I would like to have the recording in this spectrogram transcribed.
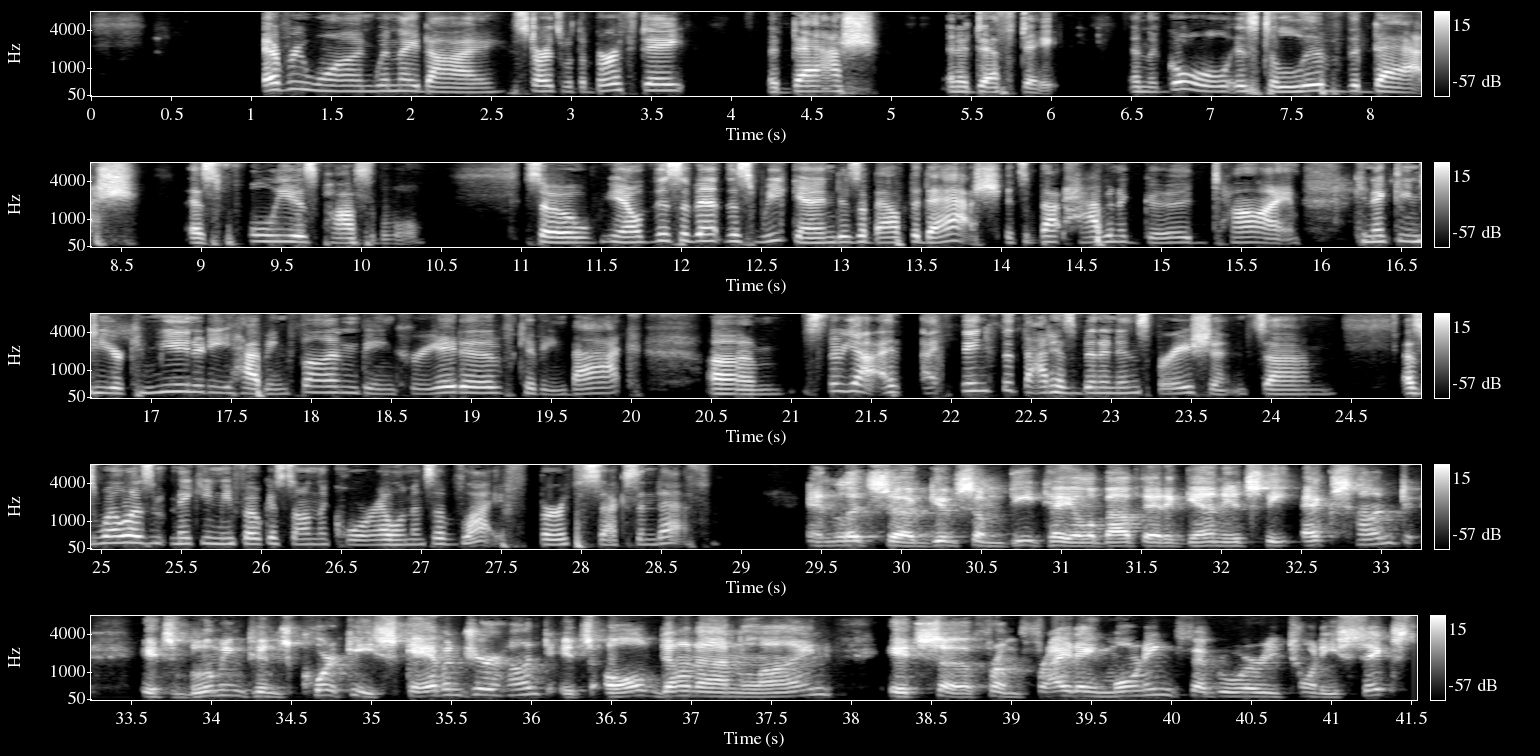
everyone, when they die, starts with a birth date, a dash, and a death date. And the goal is to live the dash as fully as possible. So, you know, this event this weekend is about the dash. It's about having a good time, connecting to your community, having fun, being creative, giving back. Um, so, yeah, I, I think that that has been an inspiration, um, as well as making me focus on the core elements of life birth, sex, and death. And let's uh, give some detail about that again. It's the X Hunt. It's Bloomington's quirky scavenger hunt. It's all done online. It's uh, from Friday morning, February 26th,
